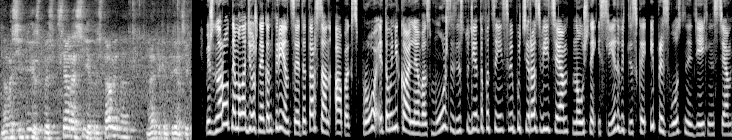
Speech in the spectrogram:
Новосибирск. То есть вся Россия представлена на этой конференции. Международная молодежная конференция «Татарстан Apex Pro» – это уникальная возможность для студентов оценить свои пути развития научно-исследовательской и производственной деятельности,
